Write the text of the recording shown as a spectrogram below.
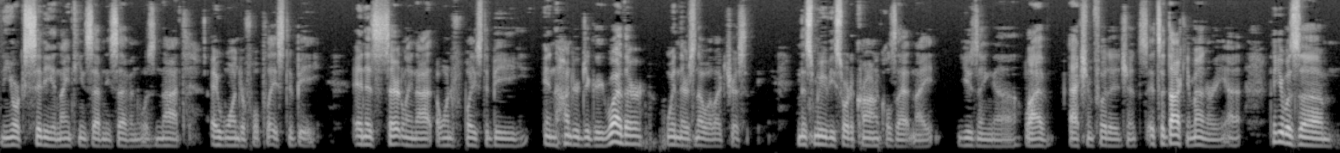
New York City in 1977 was not a wonderful place to be and it's certainly not a wonderful place to be in 100 degree weather when there's no electricity. And this movie sort of chronicles that night using uh, live action footage. It's it's a documentary. Uh, I think it was um,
